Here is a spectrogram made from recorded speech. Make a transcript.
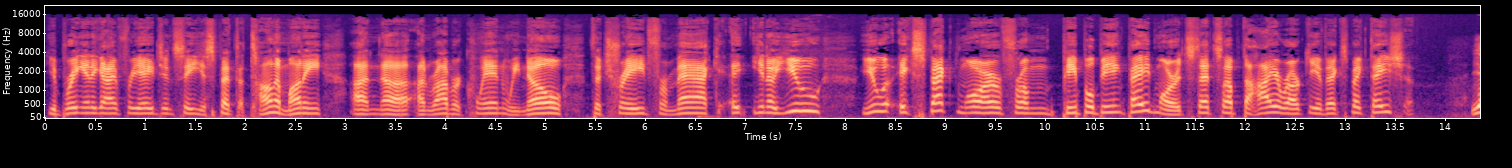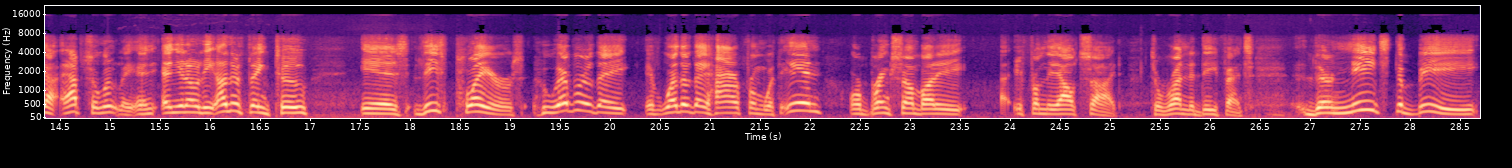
you bring in a guy in free agency, you spent a ton of money on uh, on Robert Quinn. We know the trade for Mack. Uh, you know you you expect more from people being paid more. It sets up the hierarchy of expectation. Yeah, absolutely. And and you know the other thing too is these players, whoever they, if whether they hire from within or bring somebody uh, from the outside to run the defense, there needs to be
